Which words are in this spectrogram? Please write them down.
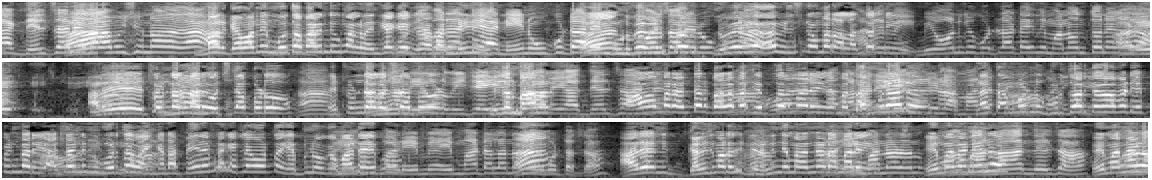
నాకు తెలుసా మరి గవర్నీ మూత పరేందుకు మళ్ళీ అంటే నేను ఊకుంటా. పిలిచినావు మరి వాళ్ళందరినీ. మీ- మీ ఓన్కి కొట్లాట అయింది మనతోనే అరే ఎట్లుండాలి మరి వచ్చినప్పుడు? ఎట్లుండాలి వచ్చినప్పుడు? మరి అంటారు బరాబర్ చెప్తారు మరి. మా మన- నా తమ్ముడు నువ్వు గుర్తుపడతావు కాబట్టి చెప్పింది మరి. అట్లా నువ్వు కొడతావా? ఇంకా నా పేరు నాకు ఎట్లా కొడతావు? చెప్పు నువ్వు ఒక మాట? నేను? అరే నీ గలీజ్ మాట నిన్న అన్నాడా మరి? ఏమన్నా నేను? ఏమన్నాడు?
